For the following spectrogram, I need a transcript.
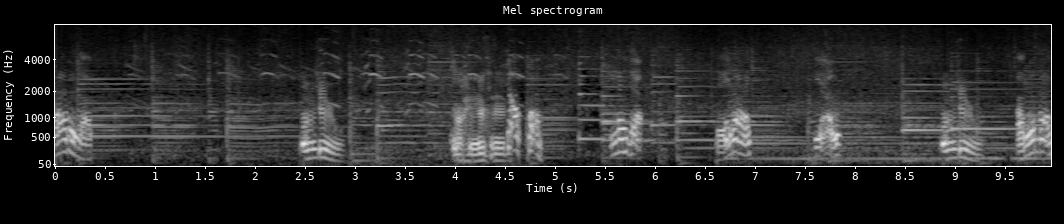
quá đi đẹp Thank you. Chào hiểu thế. Nghe kìa. Hiểu rồi. Hiểu. Thank you. Ở đây.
